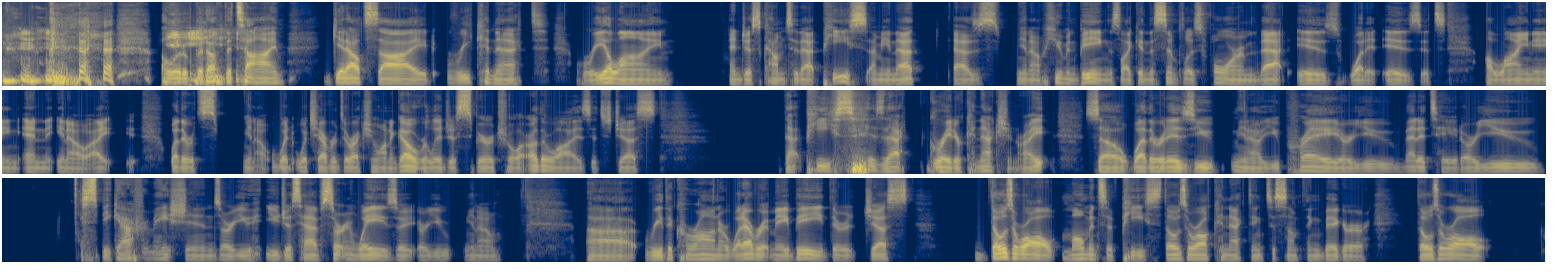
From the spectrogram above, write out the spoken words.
A little bit of the time. Get outside reconnect realign and just come to that peace. I mean that as you know human beings like in the simplest form that is what it is. It's aligning and you know i whether it's you know wh- whichever direction you want to go religious spiritual or otherwise it's just that peace is that greater connection right so whether it is you you know you pray or you meditate or you speak affirmations or you you just have certain ways or, or you you know uh read the quran or whatever it may be they're just those are all moments of peace. Those are all connecting to something bigger. Those are all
